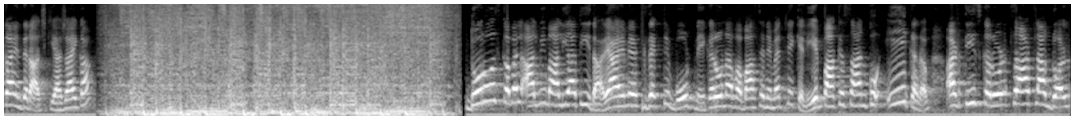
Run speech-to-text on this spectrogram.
का इंदराज किया जाएगा। दो रोज कबल आलमी मालियाती इदारे आईएमएफ एग्जेक्टिव बोर्ड ने कोरोना वबा से निमटने के लिए पाकिस्तान को एक अरब अड़तीस करोड़ साठ लाख डॉलर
